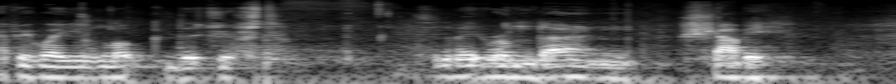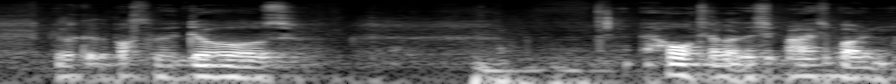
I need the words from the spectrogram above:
everywhere you look, there's just it's a bit run down and shabby. If you look at the bottom of the doors, a hotel at this price point,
